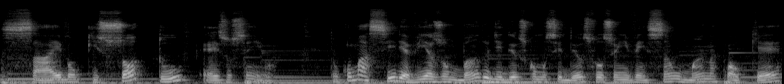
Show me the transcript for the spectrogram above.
saibam que só tu és o Senhor. Então, como a Síria via zombando de Deus como se Deus fosse uma invenção humana qualquer,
